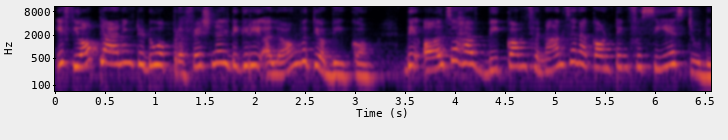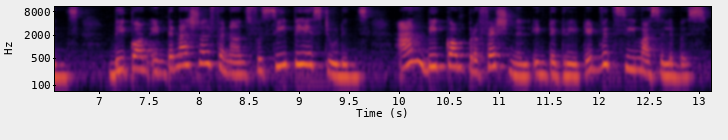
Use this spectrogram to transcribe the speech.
if you're planning to do a professional degree along with your BCom, they also have BCom Finance and Accounting for CA students, BCom International Finance for CPA students, and BCom Professional integrated with CMA syllabus.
